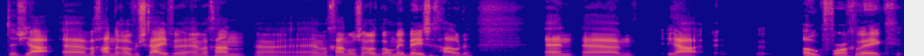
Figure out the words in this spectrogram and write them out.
Dus ja, uh, we gaan erover schrijven en we gaan, uh, en we gaan ons er ook wel mee bezighouden. En um, ja, ook vorige week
